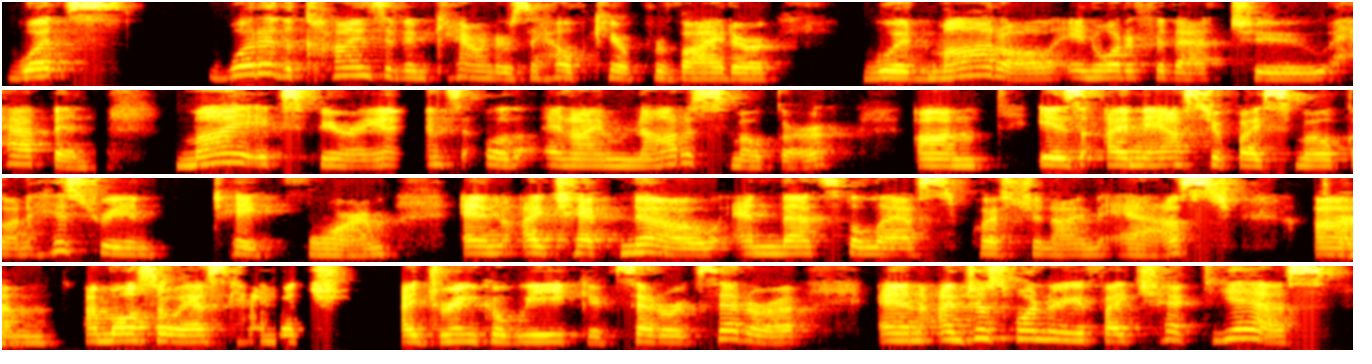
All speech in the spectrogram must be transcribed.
what's what are the kinds of encounters a healthcare provider would model in order for that to happen? My experience, and I'm not a smoker, um, is I'm asked if I smoke on a history intake form, and I check no, and that's the last question I'm asked. Sure. Um, I'm also asked how much I drink a week, et cetera, et cetera. And I'm just wondering if I checked yes,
